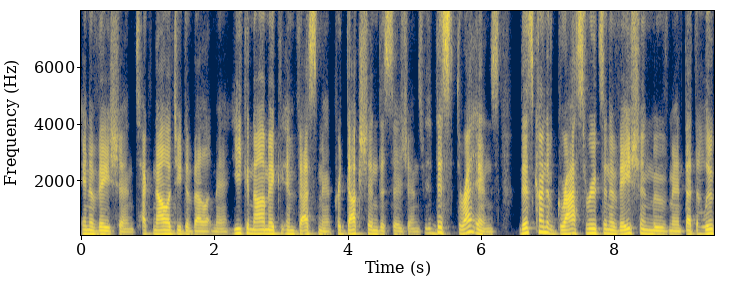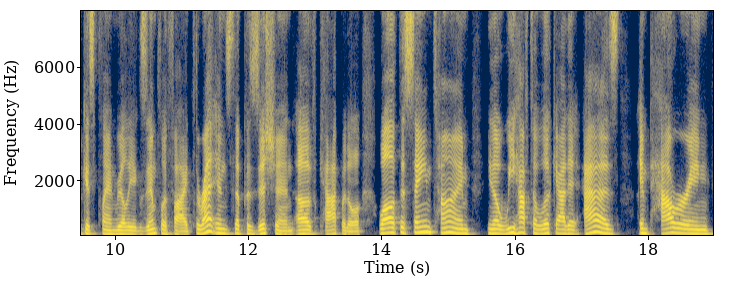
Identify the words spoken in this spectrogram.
innovation, technology development, economic investment, production decisions. This threatens this kind of grassroots innovation movement that the Lucas plan really exemplified threatens the position of capital while at the same time, you know, we have to look at it as empowering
